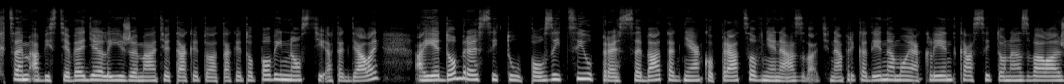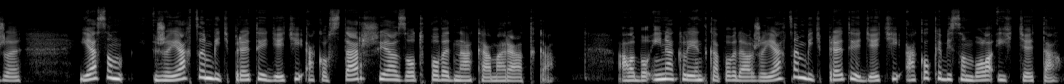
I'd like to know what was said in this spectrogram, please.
chcem, aby ste vedeli, že máte takéto a takéto povinnosti a tak ďalej. A je dobré si tú pozíciu pre seba tak nejako pracovne nazvať. Napríklad jedna moja klientka si to nazvala, že ja som, že ja chcem byť pre tie deti ako staršia zodpovedná kamarátka. Alebo iná klientka povedala, že ja chcem byť pre tie deti, ako keby som bola ich teta.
